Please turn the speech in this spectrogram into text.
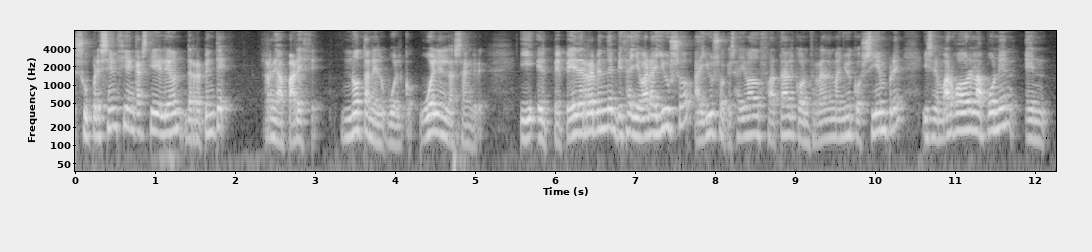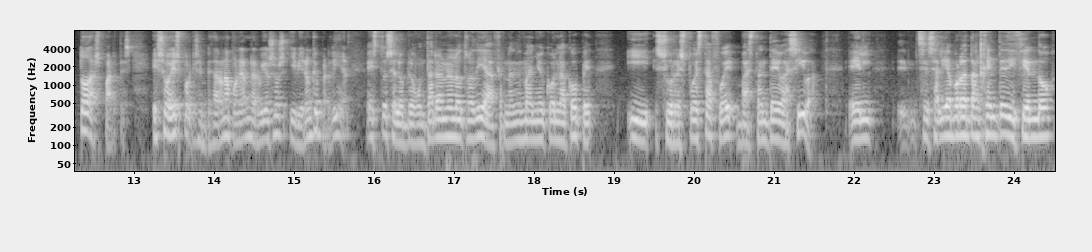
su presencia en Castilla y León de repente reaparece. Notan el vuelco, huelen la sangre. Y el PP de repente empieza a llevar a Ayuso, Ayuso que se ha llevado fatal con Fernández Mañueco siempre, y sin embargo ahora la ponen en todas partes. Eso es porque se empezaron a poner nerviosos y vieron que perdían. Esto se lo preguntaron el otro día a Fernández Mañueco en la COPE y su respuesta fue bastante evasiva. Él se salía por la tangente diciendo,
